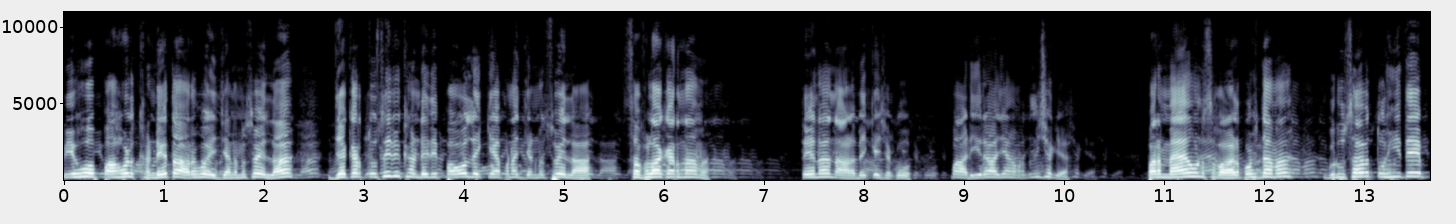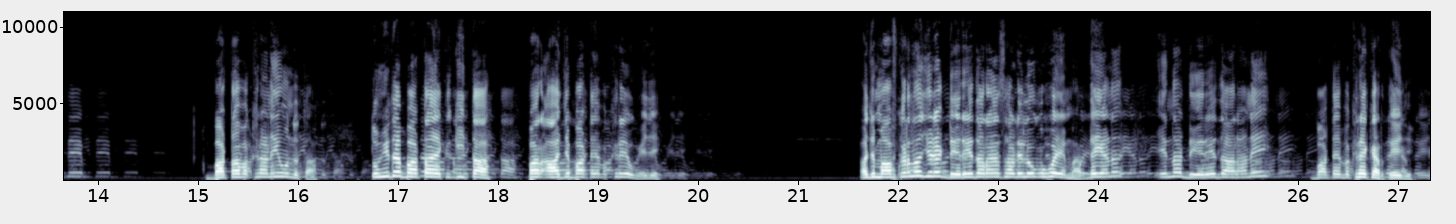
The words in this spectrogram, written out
ਪਿਓ ਪਾਹੁਲ ਖੰਡੇ ਧਾਰ ਹੋਏ ਜਨਮ ਸੁਹੇਲਾ। ਜੇਕਰ ਤੁਸੀਂ ਵੀ ਖੰਡੇ ਦੀ ਪੌਲ ਲੈ ਕੇ ਆਪਣਾ ਜਨਮ ਸੁਹੇਲਾ ਸਫਲਾ ਕਰਨਾ ਵਾ, ਤੇ ਇਹਨਾਂ ਨਾਲ ਬੈ ਕੇ ਛਕੋ। ਪਹਾੜੀ ਰਾਜਾ ਅੰਮ੍ਰਿਤ ਨਹੀਂ ਛਕਿਆ। ਪਰ ਮੈਂ ਹੁਣ ਸਵਾਲ ਪੁੱਛਦਾ ਵਾਂ, ਗੁਰੂ ਸਾਹਿਬ, ਤੁਸੀਂ ਤੇ ਬਾਟਾ ਵੱਖਰਾ ਨਹੀਂ ਹੋਣ ਦਿੱਤਾ। ਤੁਸੀਂ ਤਾਂ ਬਾਟਾ ਇੱਕ ਕੀਤਾ, ਪਰ ਅੱਜ ਬਾਟੇ ਵੱਖਰੇ ਹੋ ਗਏ ਜੇ। ਅੱਜ ਮਾਫ ਕਰਨਾ, ਜਿਹੜੇ ਡੇਰੇਦਾਰਾਂ ਸਾਡੇ ਲੋਕ ਹੋਏ ਮਰਦੇ ਆ ਨਾ, ਇਹਨਾਂ ਡੇਰੇਦਾਰਾਂ ਨੇ ਬਾਟੇ ਵੱਖਰੇ ਕਰਤੇ ਜੇ।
